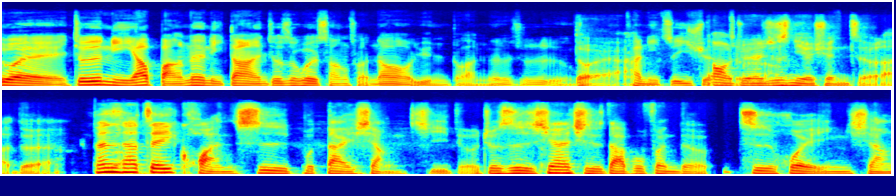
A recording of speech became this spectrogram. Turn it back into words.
对，就是你要绑，那你当然就是会上传到云端，那个就是对啊看你自己选择。那我觉得就是你的选择了，对啊。但是它这一款是不带相机的，就是现在其实大部分的智慧音箱，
